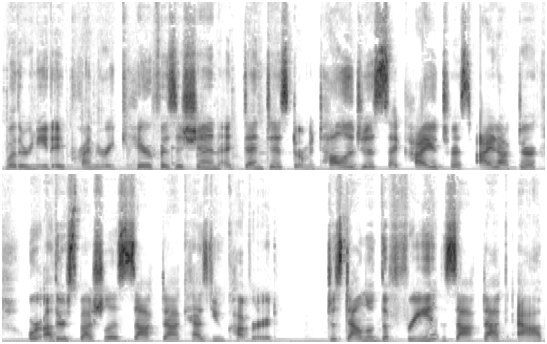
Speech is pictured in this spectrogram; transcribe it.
Whether you need a primary care physician, a dentist, dermatologist, psychiatrist, eye doctor, or other specialists, ZocDoc has you covered. Just download the free ZocDoc app,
